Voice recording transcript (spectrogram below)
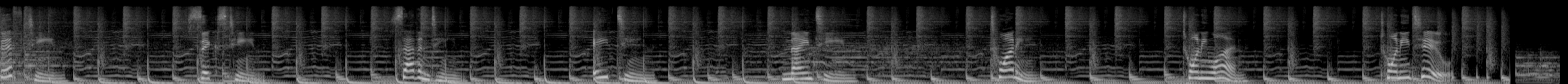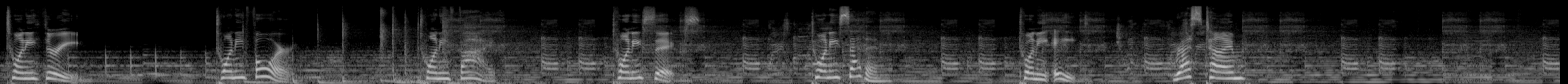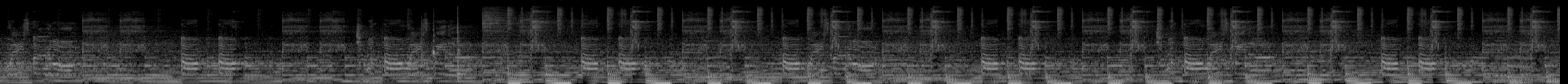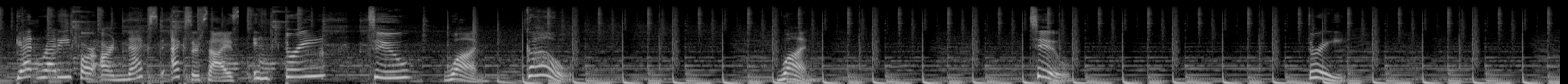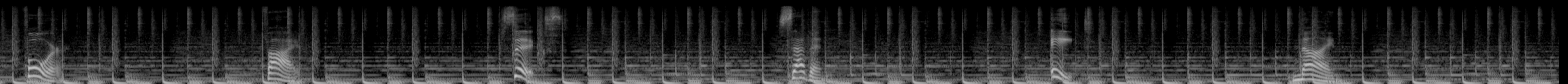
15 16 17 18 19 20 21 22 23 24 25 26 27 28. Rest time. Get ready for our next exercise in three, two, one. Go! One. Two, three, four, five, six, seven, eight, nine,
